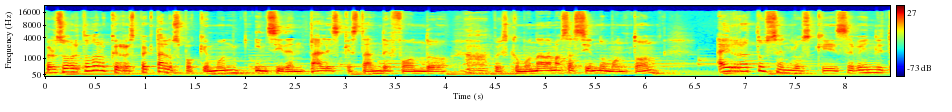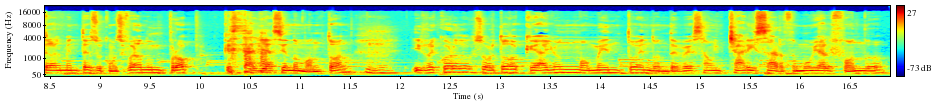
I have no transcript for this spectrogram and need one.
Pero sobre todo lo que respecta a los Pokémon incidentales que están de fondo, Ajá. pues como nada más haciendo un montón. Hay ratos en los que se ven literalmente eso, como si fueran un prop que está allí haciendo un montón. Y recuerdo sobre todo que hay un momento en donde ves a un Charizard muy al fondo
